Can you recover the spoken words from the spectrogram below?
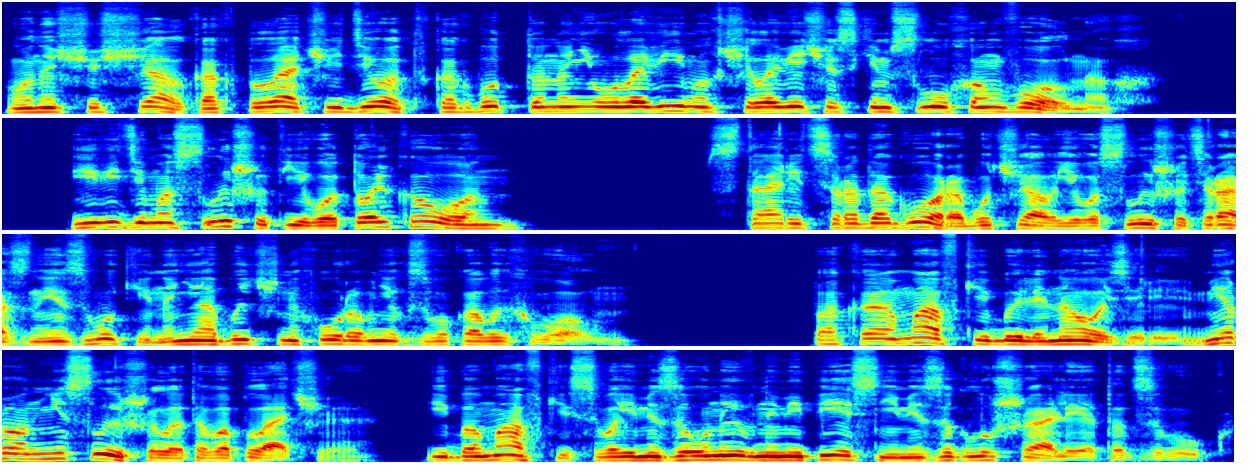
Он ощущал, как плач идет, как будто на неуловимых человеческим слухом волнах. И, видимо, слышит его только он. Старец Родогор обучал его слышать разные звуки на необычных уровнях звуковых волн. Пока мавки были на озере, Мирон не слышал этого плача, ибо мавки своими заунывными песнями заглушали этот звук.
